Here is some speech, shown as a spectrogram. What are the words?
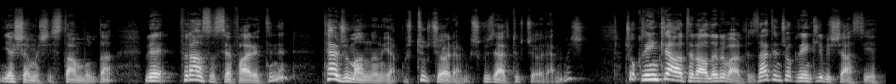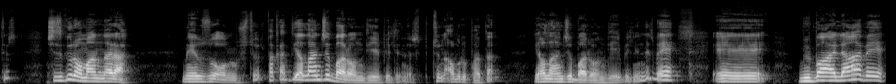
yaşamış İstanbul'da ve Fransız sefaretinin tercümanlığını yapmış. Türkçe öğrenmiş, güzel Türkçe öğrenmiş. Çok renkli hatıraları vardır. Zaten çok renkli bir şahsiyettir. Çizgi romanlara mevzu olmuştur. Fakat yalancı baron diye bilinir. Bütün Avrupa'da yalancı baron diye bilinir ve e, mübalağa ve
